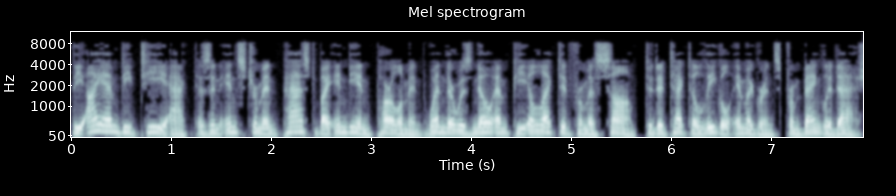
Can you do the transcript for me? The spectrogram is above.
The IMDT Act is an instrument passed by Indian Parliament when there was no MP elected from Assam, to detect illegal immigrants from Bangladesh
